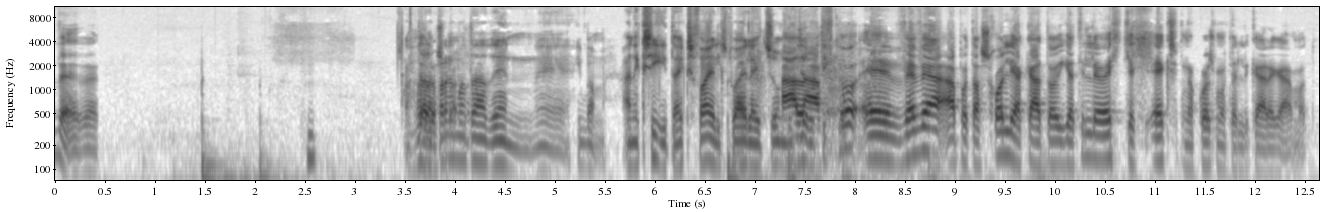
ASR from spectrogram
Δε, δε. Αυτά τα Τέλος πράγματα δεν. Ε, είπαμε. Ανεξήγητα. X-Files, Twilight Zone. δεν Αλλά ξέρω τι- αυτό ε, βέβαια από τα σχόλια κάτω, γιατί λέω έχει και έξυπνο κόσμο τελικά ρε γάμο του.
